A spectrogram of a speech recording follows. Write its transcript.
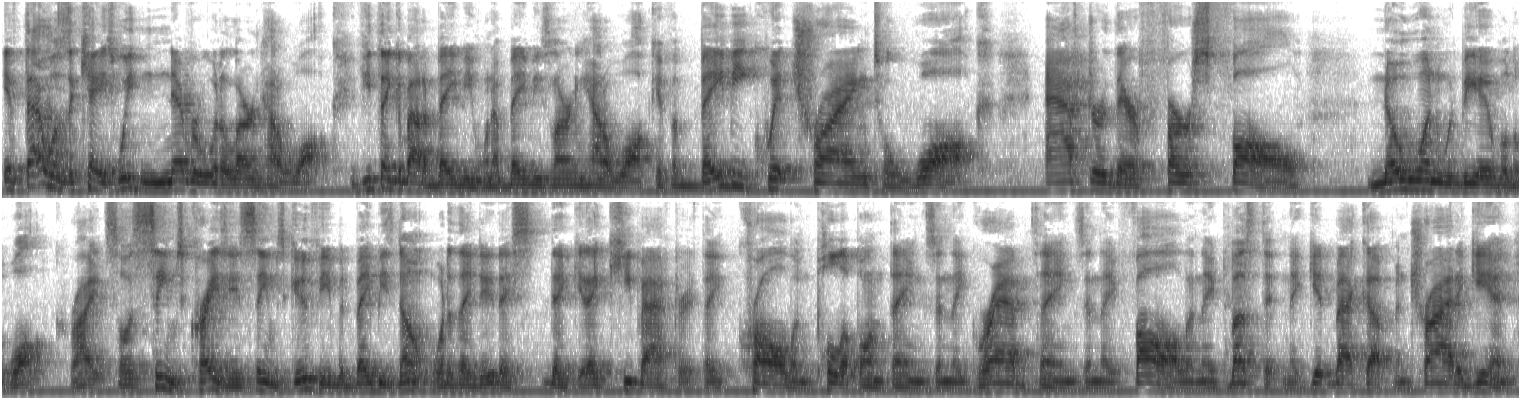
if that was the case, we never would have learned how to walk. If you think about a baby, when a baby's learning how to walk, if a baby quit trying to walk after their first fall, no one would be able to walk, right? So it seems crazy, it seems goofy, but babies don't. What do they do? They, they, they keep after it. They crawl and pull up on things and they grab things and they fall and they bust it and they get back up and try it again.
